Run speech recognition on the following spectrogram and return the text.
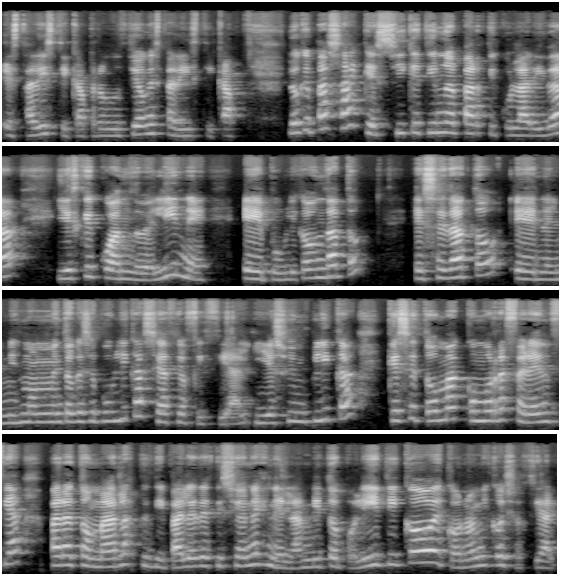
estadística, producción estadística. Lo que pasa es que sí que tiene una particularidad y es que cuando el INE eh, publica un dato, ese dato en el mismo momento que se publica se hace oficial y eso implica que se toma como referencia para tomar las principales decisiones en el ámbito político, económico y social.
